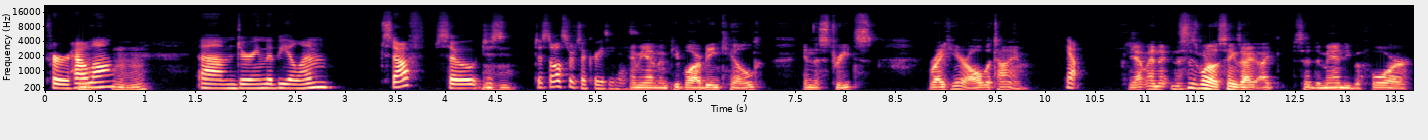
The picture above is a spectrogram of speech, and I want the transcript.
for how Mm, long mhm. um, during the BLM stuff. So just Mhm. just all sorts of craziness. I mean, I mean, people are being killed in the streets right here all the time. Yeah. Yeah, and this is one of those things I, I said to Mandy before.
